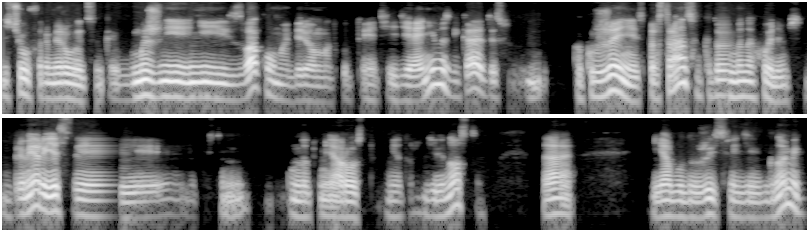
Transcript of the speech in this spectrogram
из чего формируется? Мы же не не из вакуума берем откуда-то эти идеи, они возникают из, окружения, из пространства, в котором мы находимся. Например, если, допустим, вот у меня рост 1,90 м, да, я буду жить среди гномиков,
